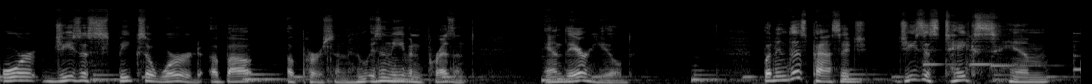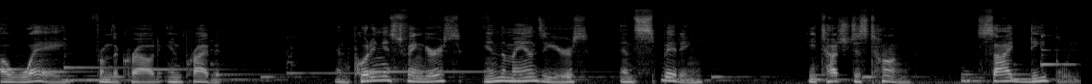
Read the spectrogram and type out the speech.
Or Jesus speaks a word about a person who isn't even present and they're healed. But in this passage, Jesus takes him away from the crowd in private putting his fingers in the man's ears and spitting, he touched his tongue, sighed deeply,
